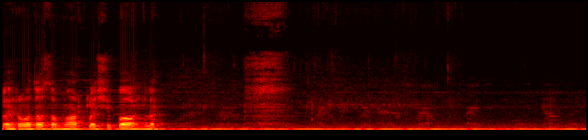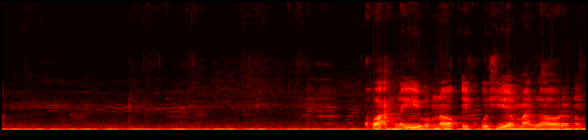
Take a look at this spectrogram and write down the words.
เลยรอตัวสมฮอตเลยชิปอนเลยขวานี่ผมนอกอีกกูเชียมาเราแล้วนุ่ม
